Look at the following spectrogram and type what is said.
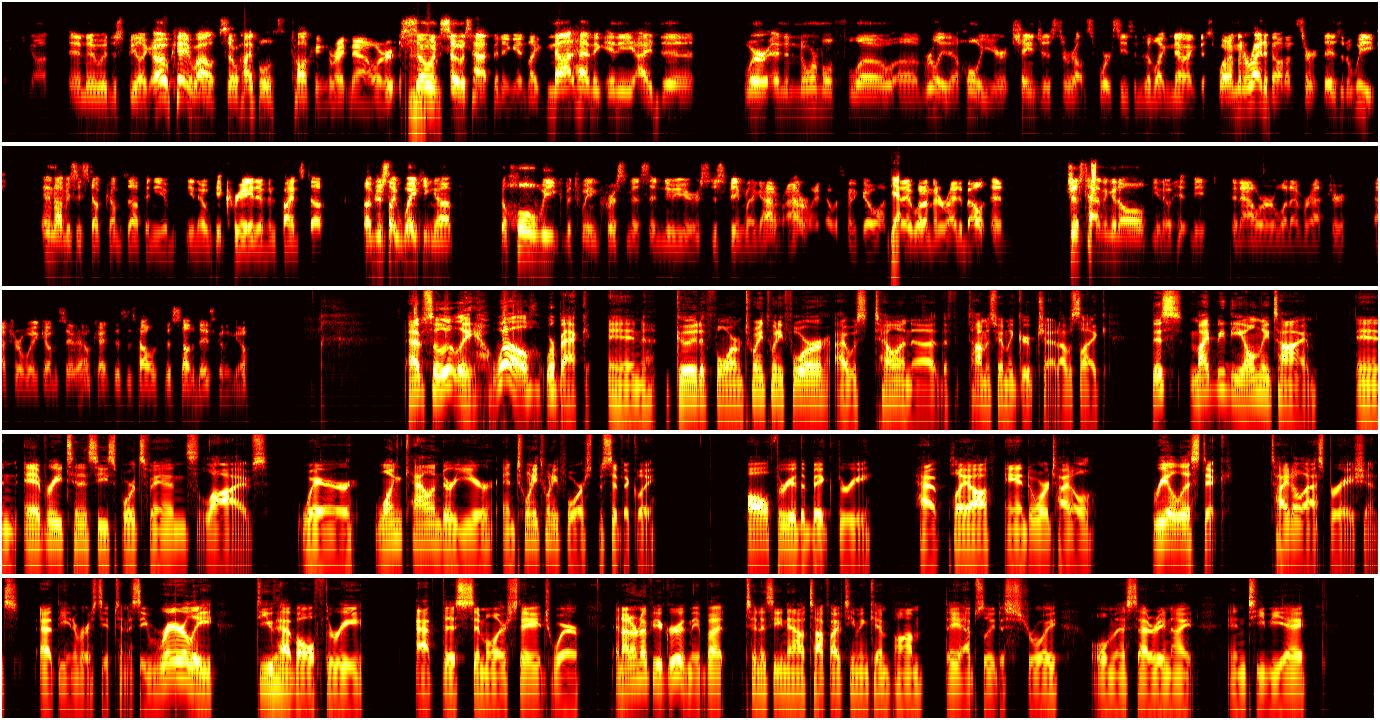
waking up, and it would just be like, okay, wow, so Heupel's talking right now, or so and so is happening, and like not having any idea. Where in a normal flow of really the whole year, it changes throughout sports seasons of like knowing this what I'm going to write about on certain days of the week, and obviously stuff comes up, and you you know get creative and find stuff of just like waking up the whole week between Christmas and New Year's, just being like, I don't, I don't really know what's going to go on yeah. today, what I'm going to write about, and just having it all, you know, hit me an hour or whatever after after I wake up and saying, okay, this is how this is how the day's going to go. Absolutely. Well, we're back in good form. 2024, I was telling uh, the Thomas family group chat, I was like, this might be the only time in every Tennessee sports fans' lives where one calendar year, in 2024 specifically, all three of the big three have playoff and or title, realistic title aspirations at the University of Tennessee. Rarely do you have all three at this similar stage where, and I don't know if you agree with me, but Tennessee now top five team in KenPom. They absolutely destroy Ole Miss Saturday night in TBA.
